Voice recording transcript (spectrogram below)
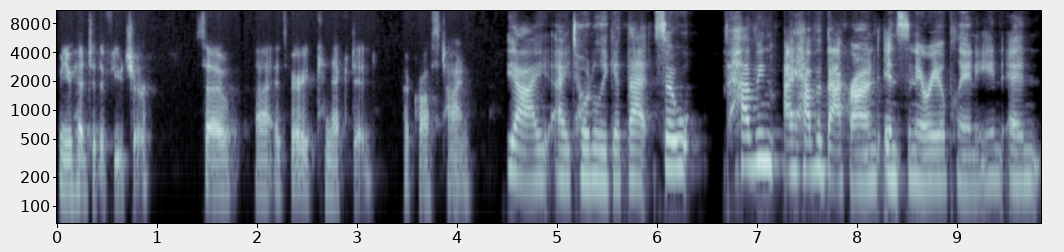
when you head to the future. So uh, it's very connected across time. Yeah, I, I totally get that. So having I have a background in scenario planning and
